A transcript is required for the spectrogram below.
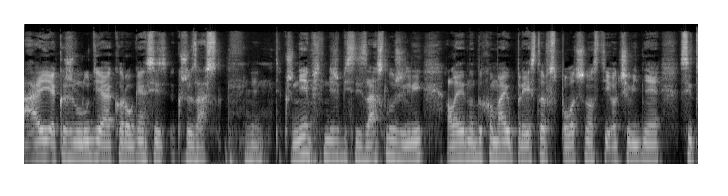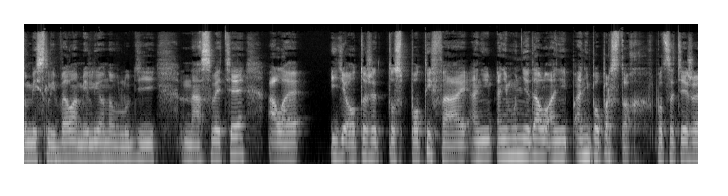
aj akože ľudia ako Rogan si akože zas, nie, akože nie, než by si zaslúžili, ale jednoducho majú priestor v spoločnosti, očividne si to myslí veľa miliónov ľudí na svete, ale ide o to, že to Spotify ani, ani mu nedalo ani, ani po prstoch. V podstate, že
